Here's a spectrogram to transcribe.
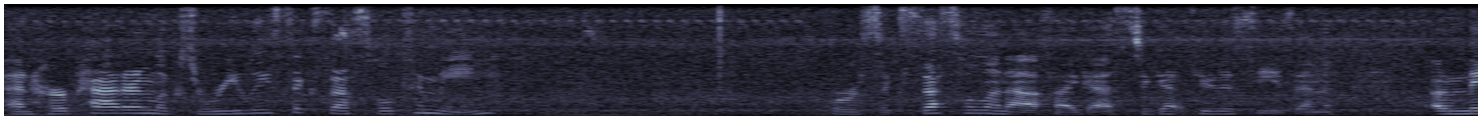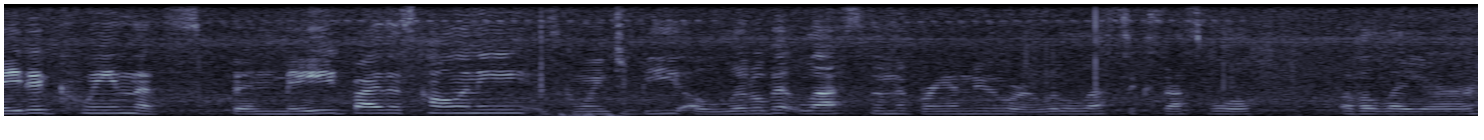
And her pattern looks really successful to me, or successful enough, I guess, to get through the season. A mated queen that's been made by this colony is going to be a little bit less than the brand new or a little less successful of a layer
